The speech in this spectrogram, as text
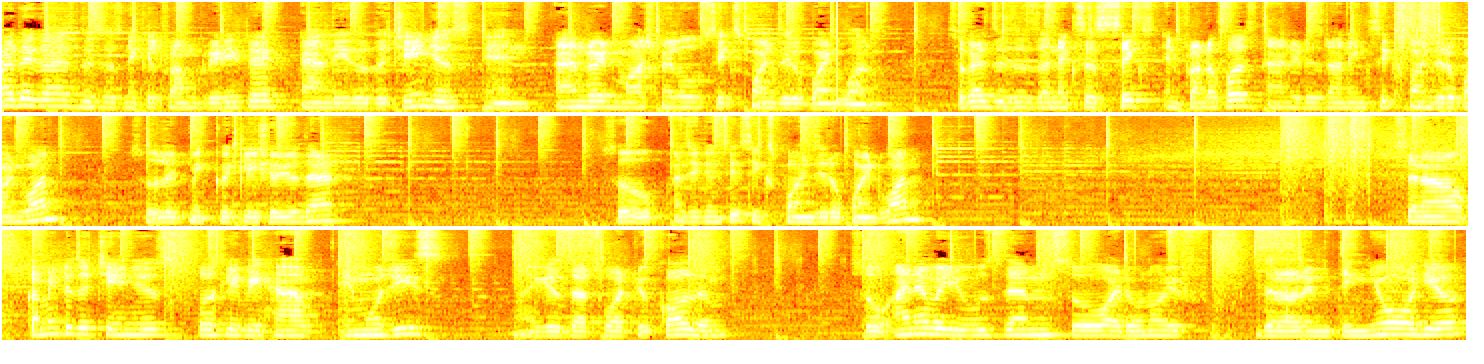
Hi there guys, this is Nikhil from GreedyTech and these are the changes in Android Marshmallow 6.0.1. So guys, this is the Nexus 6 in front of us and it is running 6.0.1. So let me quickly show you that. So as you can see 6.0.1. So now coming to the changes, firstly we have emojis. I guess that's what you call them. So I never use them so I don't know if there are anything new over here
